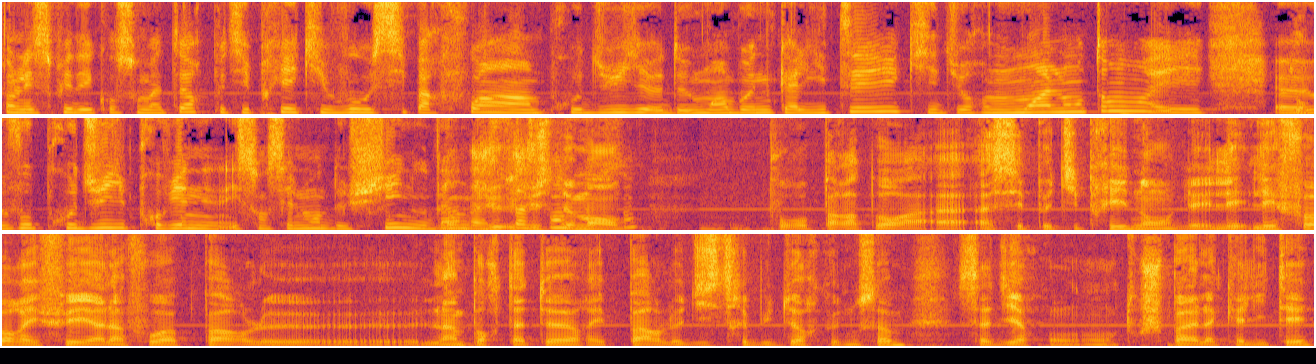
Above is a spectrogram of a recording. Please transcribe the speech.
Dans l'esprit des consommateurs, petit prix équivaut aussi parfois à un produit de moins bonne qualité, qui dure moins longtemps. Et euh, vos produits proviennent essentiellement de Chine ou d'Inde à 60%. Justement, par rapport à, ces petits prix. Non, l'effort est fait à la fois par l'importateur et par le distributeur que nous sommes, c'est-à-dire qu'on ne touche pas à la qualité,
